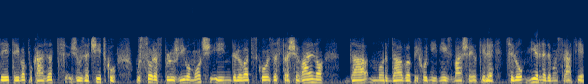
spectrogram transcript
da je treba pokazati že v začetku vso razpoložljivo moč in delovati tako zastraševalno, da morda v prihodnjih dneh zmanjšajo tele celo mirne demonstracije,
